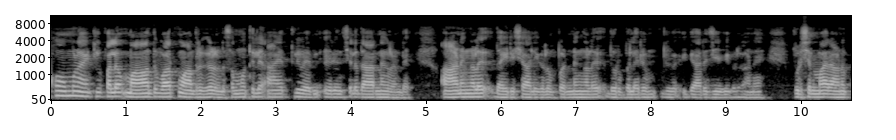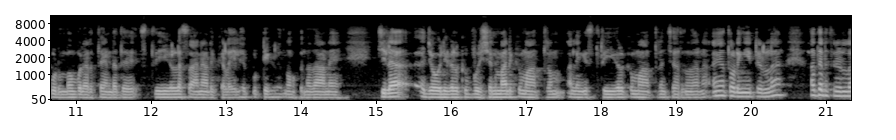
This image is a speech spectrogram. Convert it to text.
കോമൺ ആയിട്ടുള്ള പല മാതൃ വാക്ക് മാതൃകകളുണ്ട്. സമൂഹത്തിൽ ആയത്തിൽ വരുന്ന ചില ധാരണകളുണ്ട്. ആണുങ്ങൾ ധൈര്യശാലികളും പെണ്ണുങ്ങൾ ദുർബലരും വികാരജീവികളുമാണ് പുരുഷന്മാരാണ് കുടുംബം പുലർത്തേണ്ടത്. സ്ത്രീകളുടെ സ്ഥാനം അടുക്കളയിൽ കുട്ടികൾ നോക്കുന്നതാണ്. ചില ജോലികൾക്ക് പുരുഷന്മാർക്ക് മാത്രം അല്ലെങ്കിൽ സ്ത്രീകൾക്ക് മാത്രം ചേർന്നതാണ്. അങ്ങനെ തുടങ്ങിയിട്ടുള്ള അത്തരത്തിലുള്ള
